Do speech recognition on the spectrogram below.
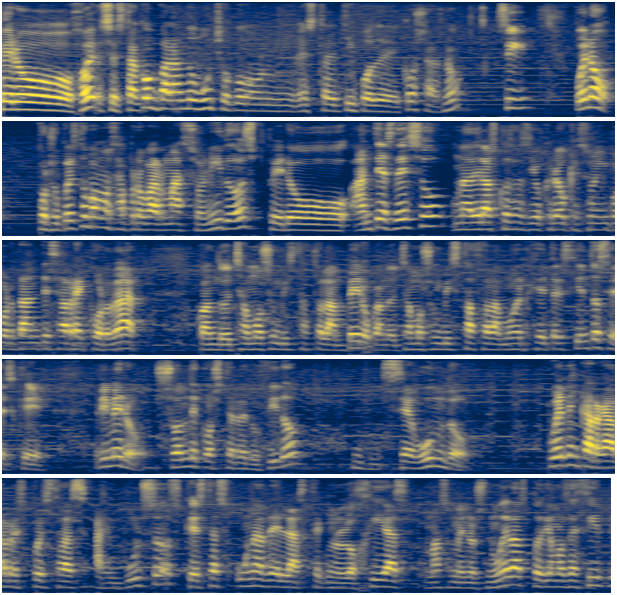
Pero, joder, se está comparando mucho con este tipo de cosas, ¿no? Sí, bueno, por supuesto vamos a probar más sonidos, pero antes de eso, una de las cosas yo creo que son importantes a recordar cuando echamos un vistazo al Ampero, cuando echamos un vistazo a la Moer G300 es que, primero, son de coste reducido, segundo, pueden cargar respuestas a impulsos, que esta es una de las tecnologías más o menos nuevas, podríamos decir,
